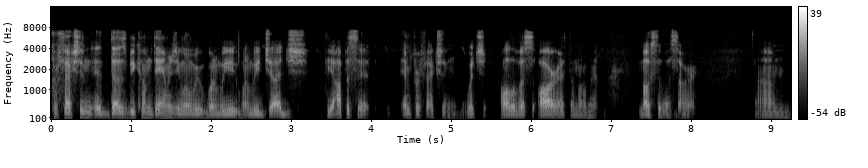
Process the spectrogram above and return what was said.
perfection it does become damaging when we when we when we judge the opposite imperfection, which all of us are at the moment. Most of us are. Um,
